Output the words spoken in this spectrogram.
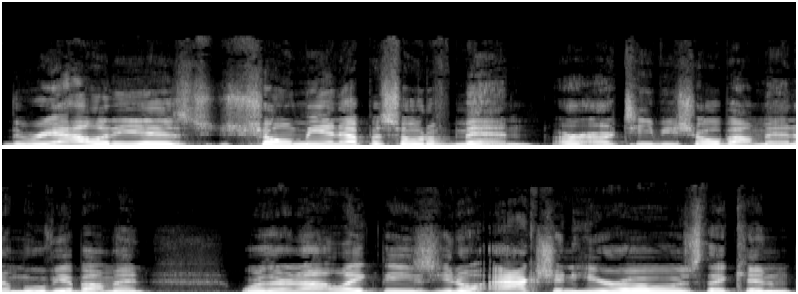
the reality is show me an episode of men or, or a TV show about men, a movie about men, where they're not like these, you know, action heroes that can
